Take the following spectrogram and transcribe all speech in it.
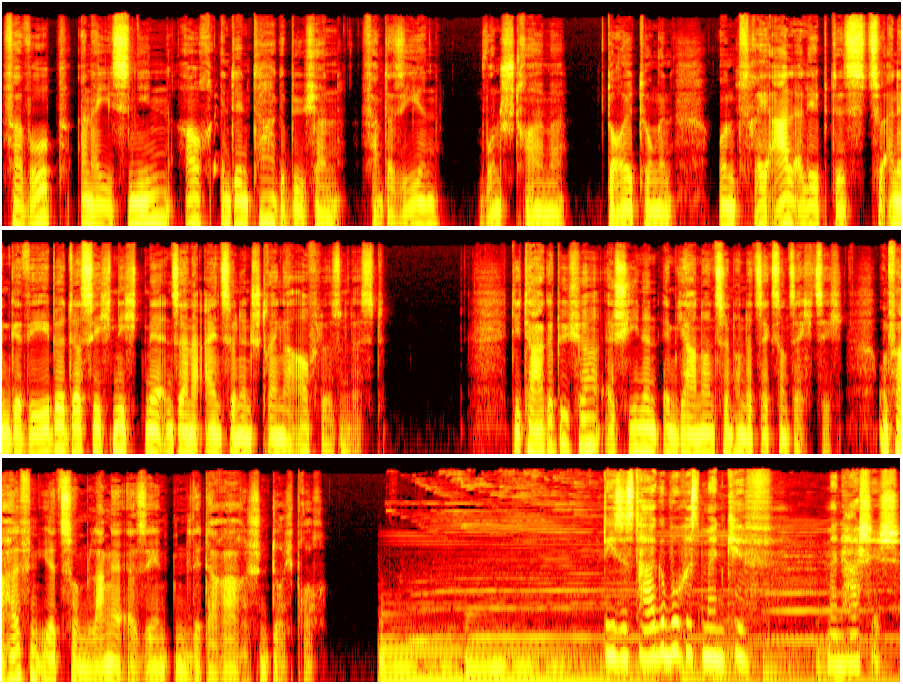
verwob Anais Nin auch in den Tagebüchern Fantasien, Wunschträume, Deutungen und Realerlebtes zu einem Gewebe, das sich nicht mehr in seine einzelnen Stränge auflösen lässt. Die Tagebücher erschienen im Jahr 1966 und verhalfen ihr zum lange ersehnten literarischen Durchbruch. Dieses Tagebuch ist mein Kiff, mein Haschisch,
